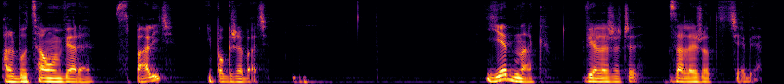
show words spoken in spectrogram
albo całą wiarę spalić i pogrzebać. Jednak wiele rzeczy zależy od ciebie.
